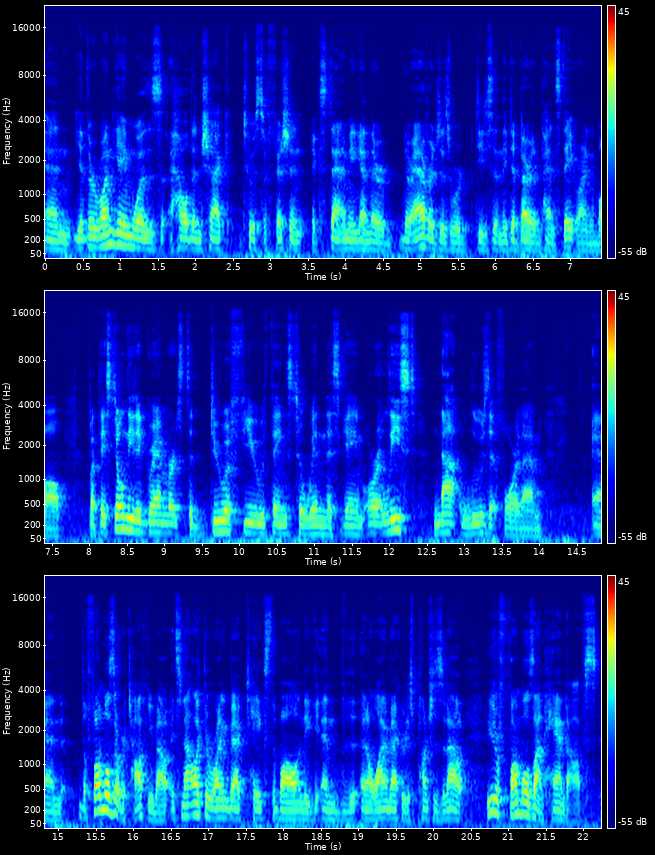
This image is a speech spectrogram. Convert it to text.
and yet their run game was held in check to a sufficient extent. I mean, again, their their averages were decent. They did better than Penn State running the ball, but they still needed Graham Mertz to do a few things to win this game, or at least not lose it for them. And the fumbles that we're talking about, it's not like the running back takes the ball and, he, and, the, and a linebacker just punches it out. These are fumbles on handoffs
